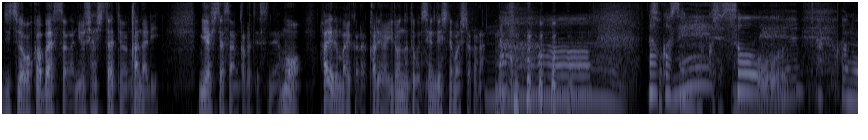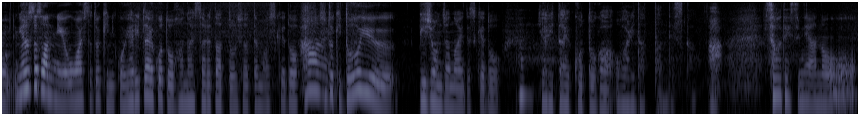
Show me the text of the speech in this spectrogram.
実は若林さんが入社したっていうのはかなり宮下さんからですねもう入る前から彼はいろんなところに宣伝してましたから。うんあなんかねね。そう。あの宮下さんにお会いした時にこうやりたいことをお話しされたっておっしゃってますけど、はい。その時どういうビジョンじゃないですけどうん。やりたいことが終わりだったんですか？そうですね。あの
